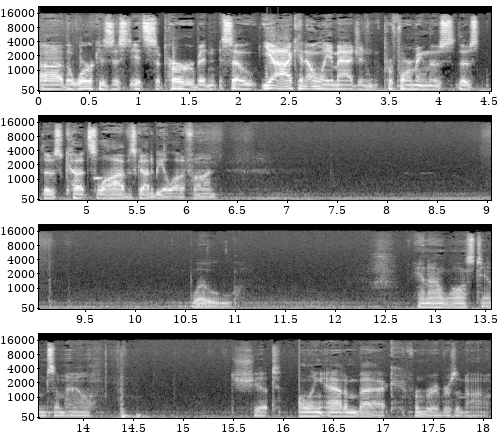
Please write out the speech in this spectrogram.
Uh, the work is just it's superb, and so yeah, I can only imagine performing those those those cuts live has got to be a lot of fun. Whoa, and I lost him somehow. Shit, calling Adam back from Rivers of Nihil.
